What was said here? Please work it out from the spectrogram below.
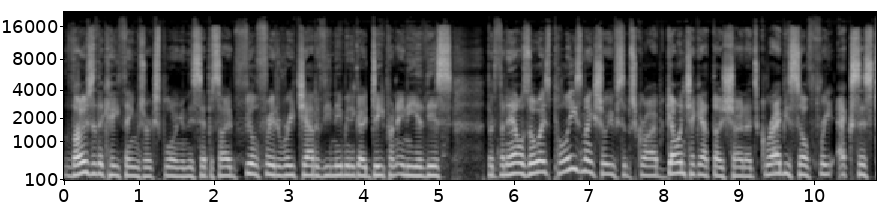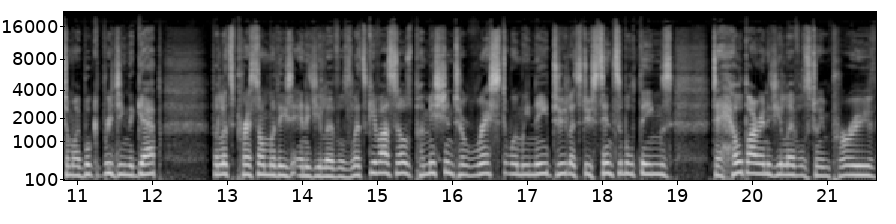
Those are the key themes we're exploring in this episode. Feel free to reach out if you need me to go deeper on any of this. But for now, as always, please make sure you've subscribed. Go and check out those show notes. Grab yourself free access to my book, Bridging the Gap. But let's press on with these energy levels. Let's give ourselves permission to rest when we need to. Let's do sensible things to help our energy levels to improve.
